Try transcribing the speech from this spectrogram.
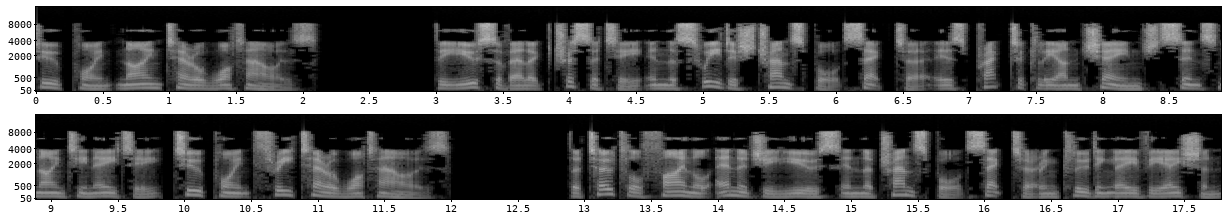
2.9 terawatt-hours. The use of electricity in the Swedish transport sector is practically unchanged since 1980 2.3 terawatt-hours. The total final energy use in the transport sector including aviation,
